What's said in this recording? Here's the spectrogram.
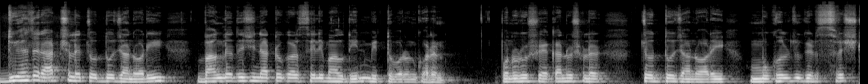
দুই হাজার আট সালে চোদ্দ জানুয়ারি বাংলাদেশি নাট্যকার সেলিম আল দিন মৃত্যুবরণ করেন। পনেরোশো একান্ন সালের চোদ্দ জানুয়ারি মুঘল যুগের শ্রেষ্ঠ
